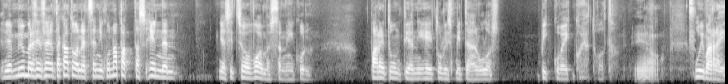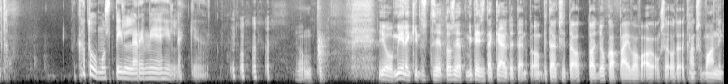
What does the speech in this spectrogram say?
Ja mä ymmärsin sen, että katsoin, että se niin napattaisi ennen ja sitten se on voimassa niin kuin pari tuntia, niin ei tulisi mitään ulos pikkuveikkoja tuolta. Joo. Uimareita. Katumuspilleri miehillekin. Joo, mutta Joo, mielenkiintoista se tosiaan, että miten sitä käytetään. Pitääkö sitä ottaa joka päivä vai onko se, otetaanko se vaan niin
